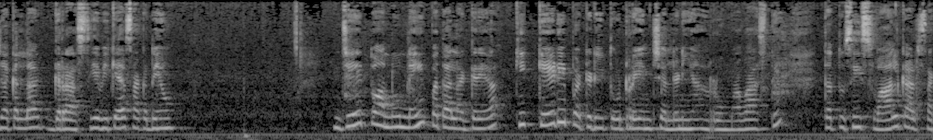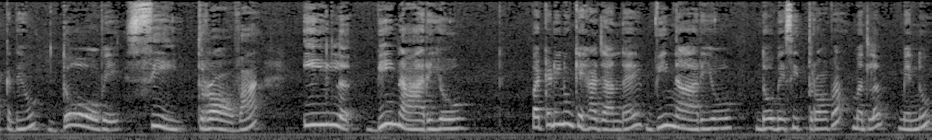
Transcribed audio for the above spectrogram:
ਜਾਂ ਕੱਲਾ ਗ੍ਰਾਸੀਏ ਵੀ ਕਹਿ ਸਕਦੇ ਹੋ। ਜੇ ਤੁਹਾਨੂੰ ਨਹੀਂ ਪਤਾ ਲੱਗ ਰਿਹਾ ਕਿ ਕਿਹੜੀ ਪਟੜੀ ਤੋਂ ਟ੍ਰੇਨ ਚੱਲਣੀ ਆ ਰੋਮਾ ਵਾਸਤੇ, ਤਾਂ ਤੁਸੀਂ ਸਵਾਲ ਕਰ ਸਕਦੇ ਹੋ dove si trova il binario ਪਟੜੀ ਨੂੰ ਕਿਹਾ ਜਾਂਦਾ ਹੈ binario ਦੋਵੇ ਸੀ trova ਮਤਲਬ ਮੈਨੂੰ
